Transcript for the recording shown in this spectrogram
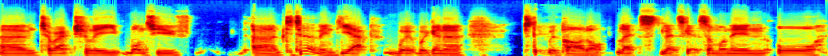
um, to actually, once you've uh, determined, yep, we're, we're going to stick with Pardot. Let's let's get someone in, or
